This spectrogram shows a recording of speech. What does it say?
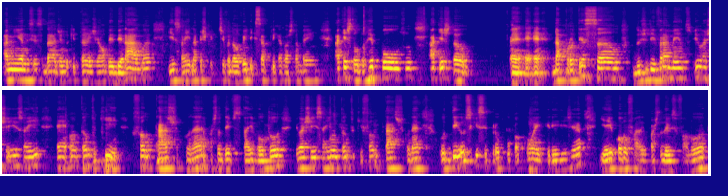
a minha necessidade no que tange ao beber água, isso aí na perspectiva da ovelha que se aplica a nós também, a questão do repouso, a questão é, é, é, da proteção, dos livramentos. Eu achei isso aí é, um tanto que fantástico, né? O pastor Davis está aí, voltou. Eu achei isso aí um tanto que fantástico, né? O Deus que se preocupa com a igreja, e aí, como o pastor Davis falou,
